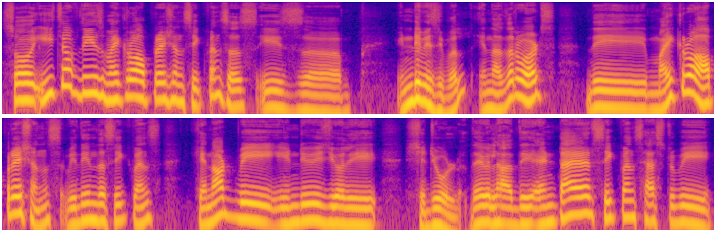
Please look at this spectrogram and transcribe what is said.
So, each of these micro operation sequences is uh, indivisible in other words the micro operations within the sequence cannot be individually scheduled. They will have the entire sequence has to be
